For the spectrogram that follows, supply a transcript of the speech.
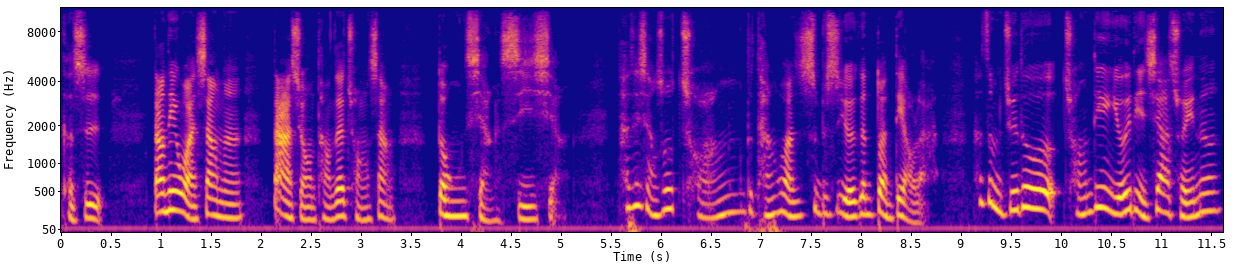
可是当天晚上呢，大熊躺在床上东想西想，他在想说床的弹簧是不是有一根断掉了？他怎么觉得床垫有一点下垂呢？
